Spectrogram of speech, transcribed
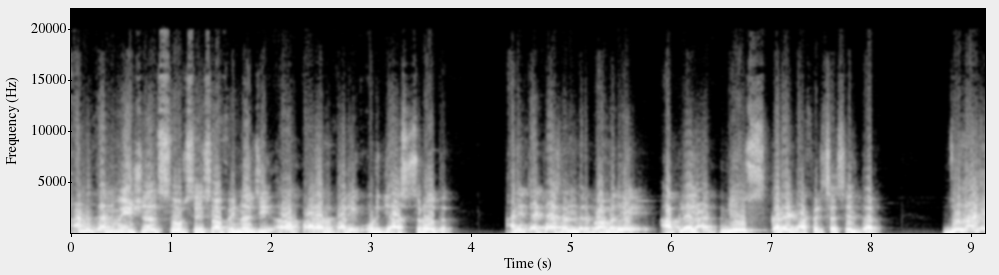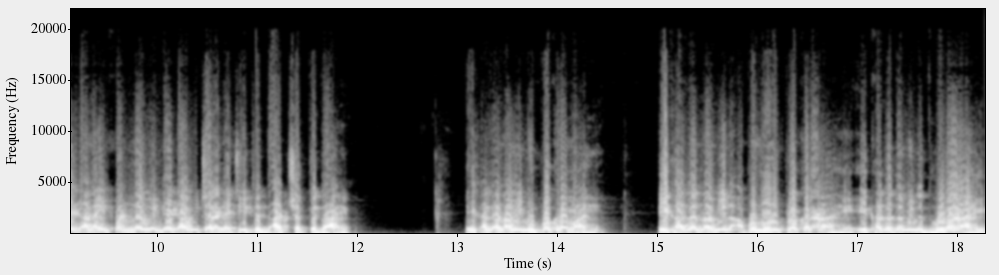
अनकन्व्हेन्शनल सोर्सेस ऑफ एनर्जी अपारंपरिक ऊर्जा स्रोत. आणि त्याच्या संदर्भामध्ये आपल्याला न्यूज करंट अफेअर्स असेल तर. जुना डेटा नाही पण नवीन डेटा विचारण्याची इथे दाट शक्यता आहे. एखादा नवीन उपक्रम आहे एखादं नवीन आपण म्हणून प्रकरण आहे एखादं नवीन धोरण आहे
